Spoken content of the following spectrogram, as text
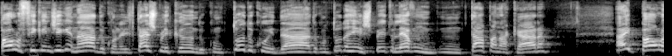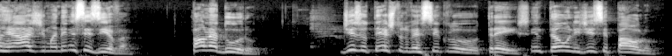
Paulo fica indignado quando ele está explicando com todo cuidado, com todo respeito, leva um, um, tapa na cara. Aí Paulo reage de maneira incisiva. Paulo é duro. Diz o texto do versículo 3: Então lhe disse Paulo:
